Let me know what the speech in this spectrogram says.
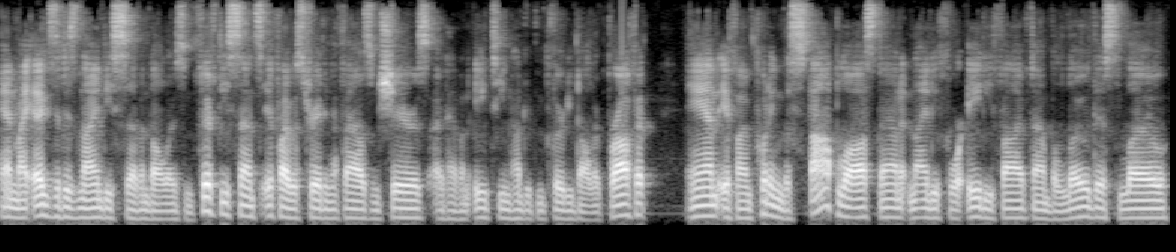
and my exit is $97.50. If I was trading 1,000 shares, I'd have an $1,830 profit. And if I'm putting the stop loss down at 94.85 down below this low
